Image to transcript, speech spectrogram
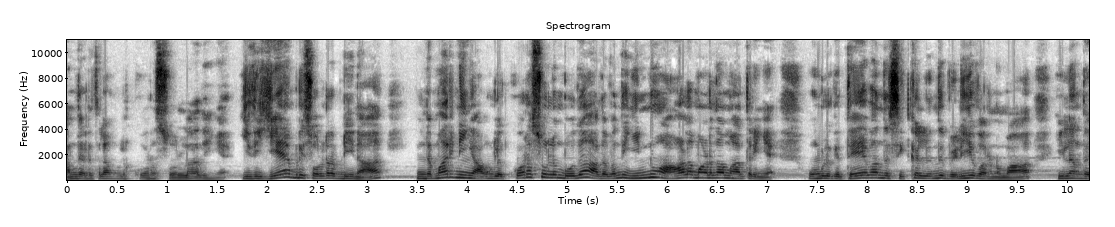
அந்த இடத்துல அவங்களுக்கு குறை சொல்லாதீங்க. இது ஏன் அப்படி சொல்கிற அப்படின்னா இந்த மாதிரி நீங்கள் அவங்கள குறை சொல்லும்போது அதை வந்து இன்னும் ஆழமானதாக மாற்றுறீங்க உங்களுக்கு தேவை அந்த சிக்கல்லேருந்து வெளியே வரணுமா? இல்லை அந்த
